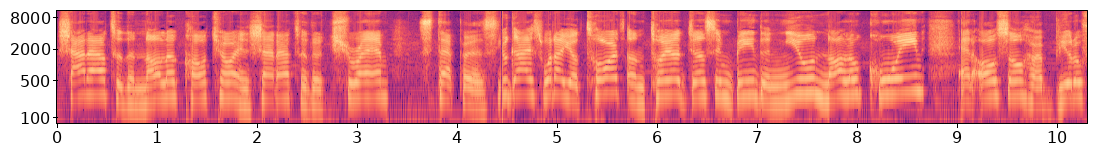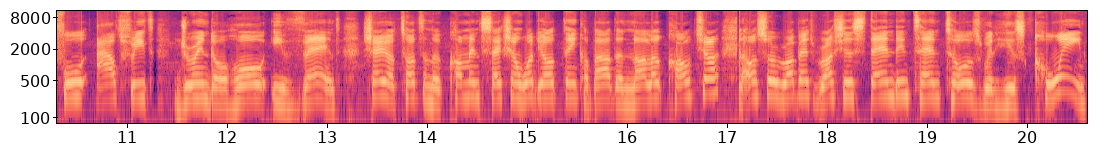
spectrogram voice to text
Shout out to the Nola culture and shout out to the Tram steppers. You guys, what are your thoughts on Toya Johnson being the new Nola queen and also her beautiful outfit during the whole event? Share your thoughts in the comment section. What y'all think about the Nola culture and also Robert Rushing standing 10 toes with his queen.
